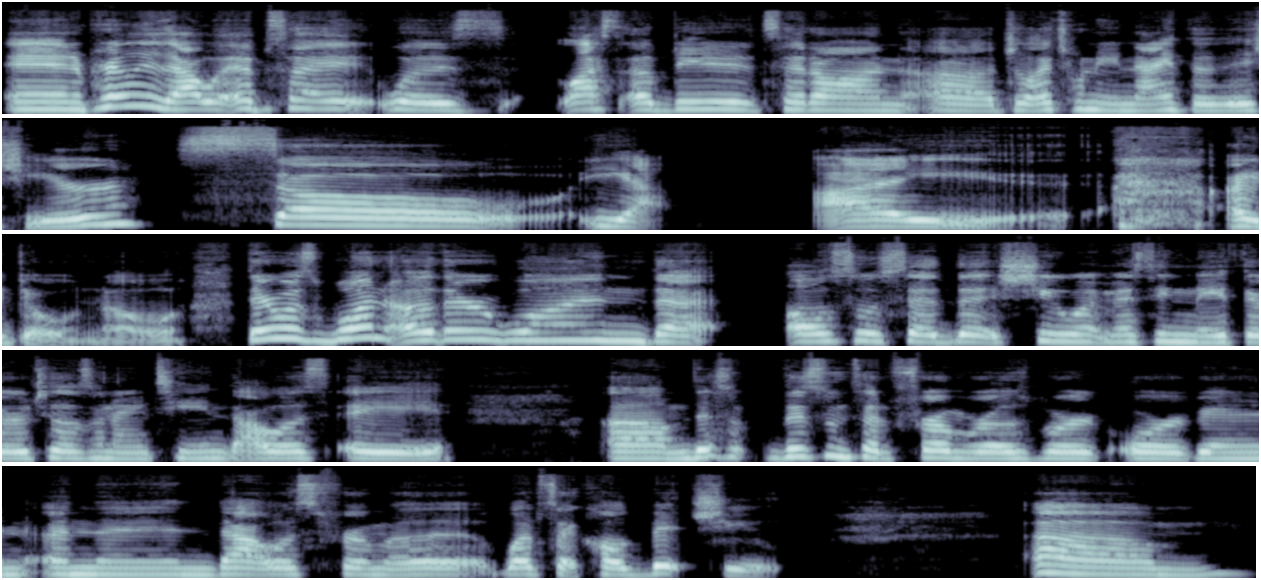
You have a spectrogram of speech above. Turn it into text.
And apparently that website was last updated, it said on uh, July 29th of this year. So, yeah, I I don't know. There was one other one that also said that she went missing May 3rd, 2019. That was a um, this this one said from Roseburg, Oregon, and then that was from a website called BitChute. Um,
